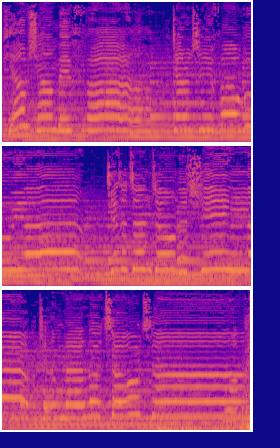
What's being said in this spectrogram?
飘向北方，家人是否无恙？肩上沉重的行囊，盛满了惆怅。我飘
